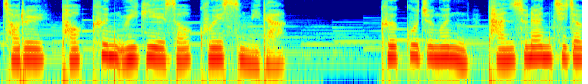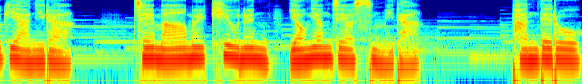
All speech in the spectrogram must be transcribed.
저를 더 큰 위기에서 구했습니다. 그 꾸중은 단순한 지적이 아니라 제 마음을 키우는 영양제였습니다. 반대로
